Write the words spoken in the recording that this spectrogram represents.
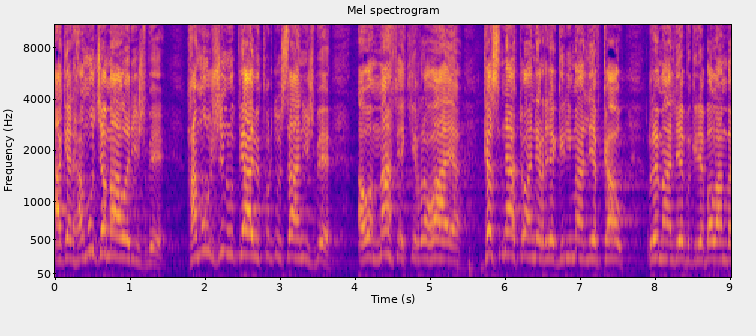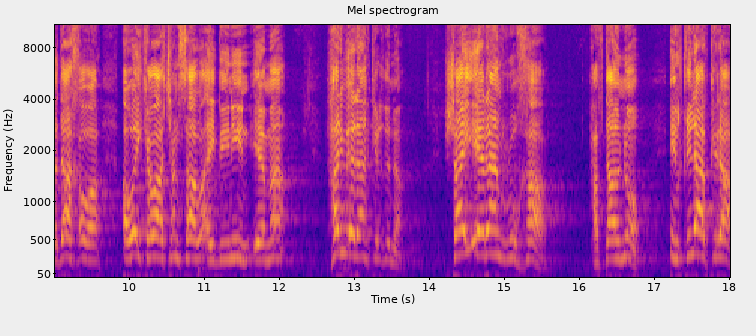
ئەگەر هەموو جەماوەریش بێ هەموو ژن و پیاوی کوردستانیش بێ ئەوە مافێکی ڕەوایە کەس ناتوانێت ڕێگریمان لێ بکاو ڕێمان لێ بگرێ بەڵام بەداخەوە ئەوەی کەوا چەند ساڵ ئەیبینین ئێمە هەر وێران کردنە. شای ئێران ڕووخا. حەفتا و نۆ. ئینقیلاب کرا.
